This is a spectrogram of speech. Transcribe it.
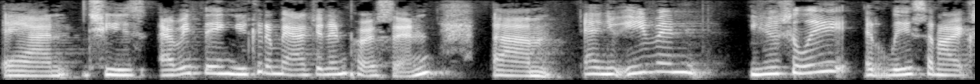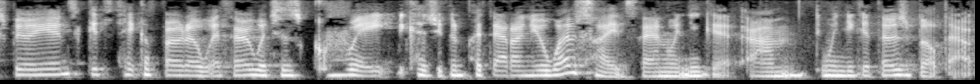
And she's everything you could imagine in person. Um, and you even usually, at least in our experience, get to take a photo with her, which is great because you can put that on your websites then when you get, um, when you get those built out.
